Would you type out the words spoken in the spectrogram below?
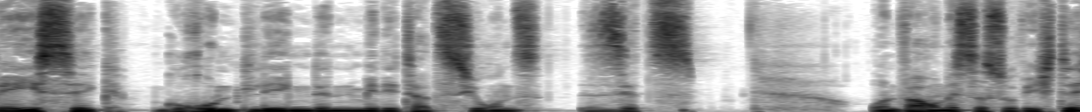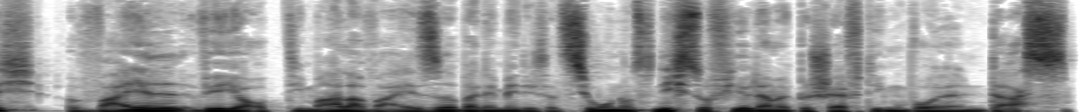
basic, grundlegenden Meditationssitz. Und warum ist das so wichtig? Weil wir ja optimalerweise bei der Meditation uns nicht so viel damit beschäftigen wollen, dass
